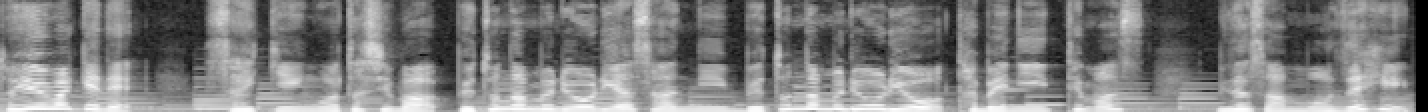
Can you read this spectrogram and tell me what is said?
というわけで最近私はベトナム料理屋さんにベトナム料理を食べに行ってます。皆さんもぜひ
